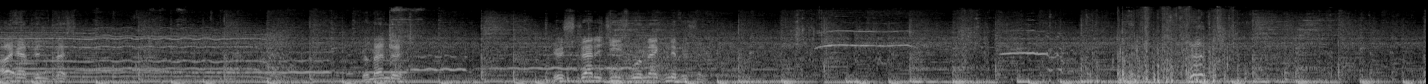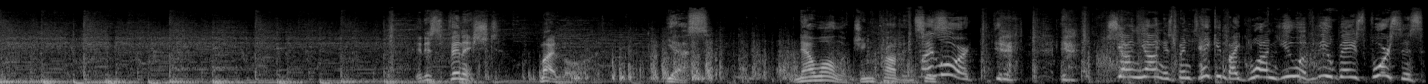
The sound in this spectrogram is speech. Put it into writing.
I have been blessed. Commander, your strategies were magnificent. It is finished, my lord. Yes. Now all of Jing province My is... lord! Xiangyang has been taken by Guan Yu of Liu Bei's forces.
